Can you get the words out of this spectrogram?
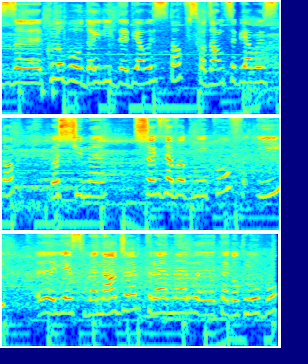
z klubu Dojlidy Białystok, wschodzący Białystok. Gościmy trzech zawodników i y, jest menadżer, trener y, tego klubu,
